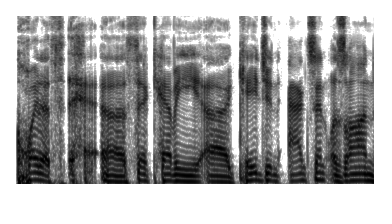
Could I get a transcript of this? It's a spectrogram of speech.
quite a th- uh, thick, heavy uh, Cajun accent, was on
